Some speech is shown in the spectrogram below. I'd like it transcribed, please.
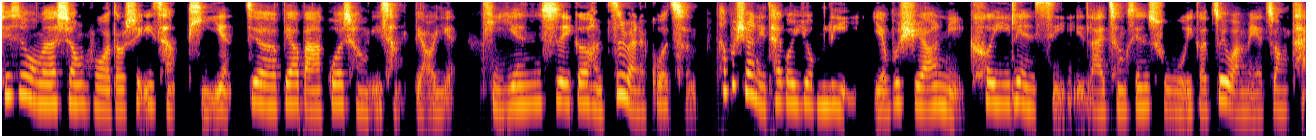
其实我们的生活都是一场体验，记得不要把它过成一场表演。体验是一个很自然的过程，它不需要你太过用力，也不需要你刻意练习来呈现出一个最完美的状态。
